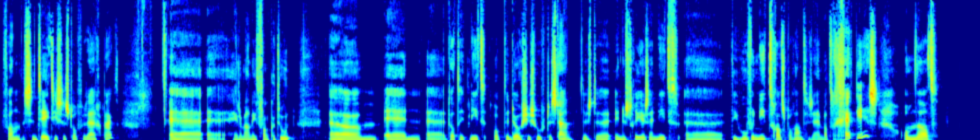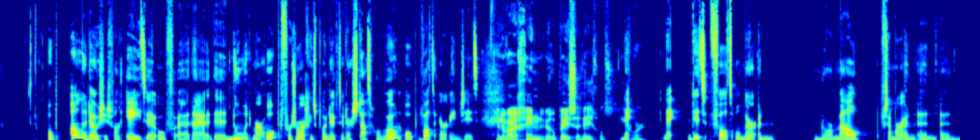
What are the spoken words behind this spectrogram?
van synthetische stoffen zijn gemaakt. Eh, helemaal niet van katoen. Ehm, en eh, dat dit niet op de doosjes hoeft te staan. Dus de industrieën zijn niet, eh, die hoeven niet transparant te zijn. Wat gek is, omdat op alle doosjes van eten of eh, nou ja, de, noem het maar op, verzorgingsproducten, daar staat gewoon op wat erin zit. En er waren geen Europese regels hiervoor. Nee, dit valt onder een normaal, zeg maar een, een, een,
